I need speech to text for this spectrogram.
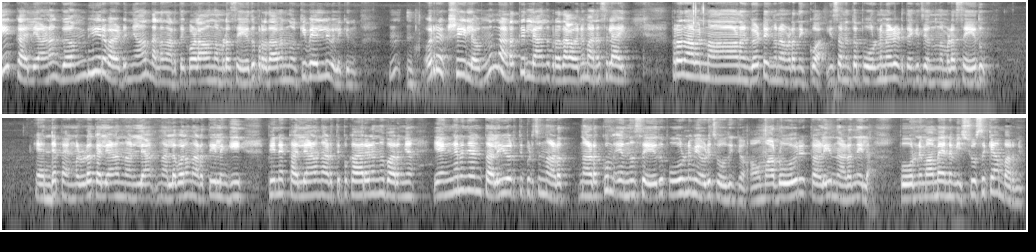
ഈ കല്യാണം ഗംഭീരമായിട്ട് ഞാൻ തന്നെ നടത്തിക്കൊള്ളാമെന്ന് നമ്മുടെ സേതു പ്രതാപൻ നോക്കി വെല്ലുവിളിക്കുന്നു. ഒരു രക്ഷയില്ല. ഒന്നും നടക്കില്ല എന്ന് പ്രതാപന് മനസ്സിലായി. പ്രതാപൻ നാണം കേട്ട് ഇങ്ങനെ അവിടെ നിൽക്കുക ഈ സമയത്ത് പൂർണിമയുടെ അടുത്തേക്ക് ചെന്നു നമ്മുടെ സേതു എന്റെ പെങ്ങളുടെ കല്യാണം നല്ല നല്ലപോലെ നടത്തിയില്ലെങ്കിൽ പിന്നെ കല്യാണം നടത്തിപ്പുകാരനെന്ന് പറഞ്ഞ് എങ്ങനെ ഞാൻ തലയുയർത്തി പിടിച്ച് നട നടക്കും എന്ന് സേതു പൂർണിമയോട് ചോദിക്കും. അവന്മാരുടെ ഒരു കളി നടന്നില്ല. പൂർണിമാമ എന്നെ വിശ്വസിക്കാൻ പറഞ്ഞു.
